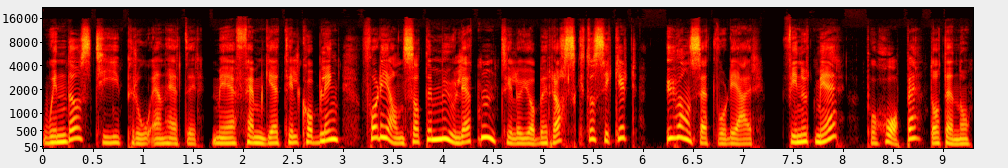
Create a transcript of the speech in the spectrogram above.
Windows 10 Pro-enheter. Med 5G-tilkobling får de ansatte muligheten til å jobbe raskt og sikkert, uansett hvor de er. Finn ut mer på hp.no.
